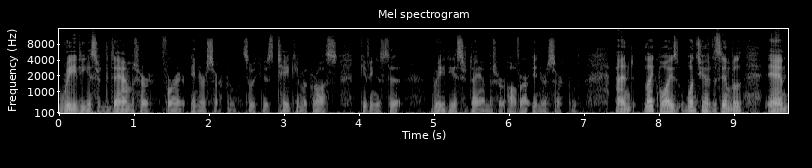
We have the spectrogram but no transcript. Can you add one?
radius or the diameter for our inner circle. So we can just take him across, giving us the radius or diameter of our inner circle. And likewise, once you have the symbol, um,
